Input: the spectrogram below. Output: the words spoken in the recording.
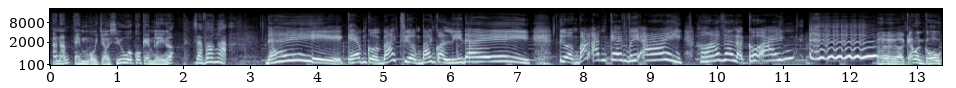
Anh Ánh em ngồi chờ xíu có kem liền á. Dạ vâng ạ. Đây Kem của bác trưởng ban quản lý đây. Tưởng bác ăn kem với ai? Hóa ra là cô ánh. Ờ, Cảm ơn cô.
